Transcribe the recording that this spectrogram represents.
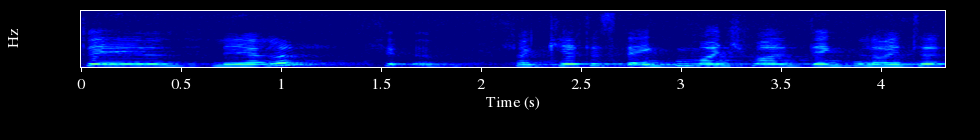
Fehllehre, fe- äh, verkehrtes Denken manchmal, denken Leute,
